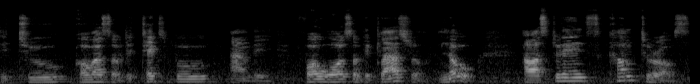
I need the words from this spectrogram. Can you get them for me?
the two covers of the textbook and the four walls of the classroom. No, our students come to us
